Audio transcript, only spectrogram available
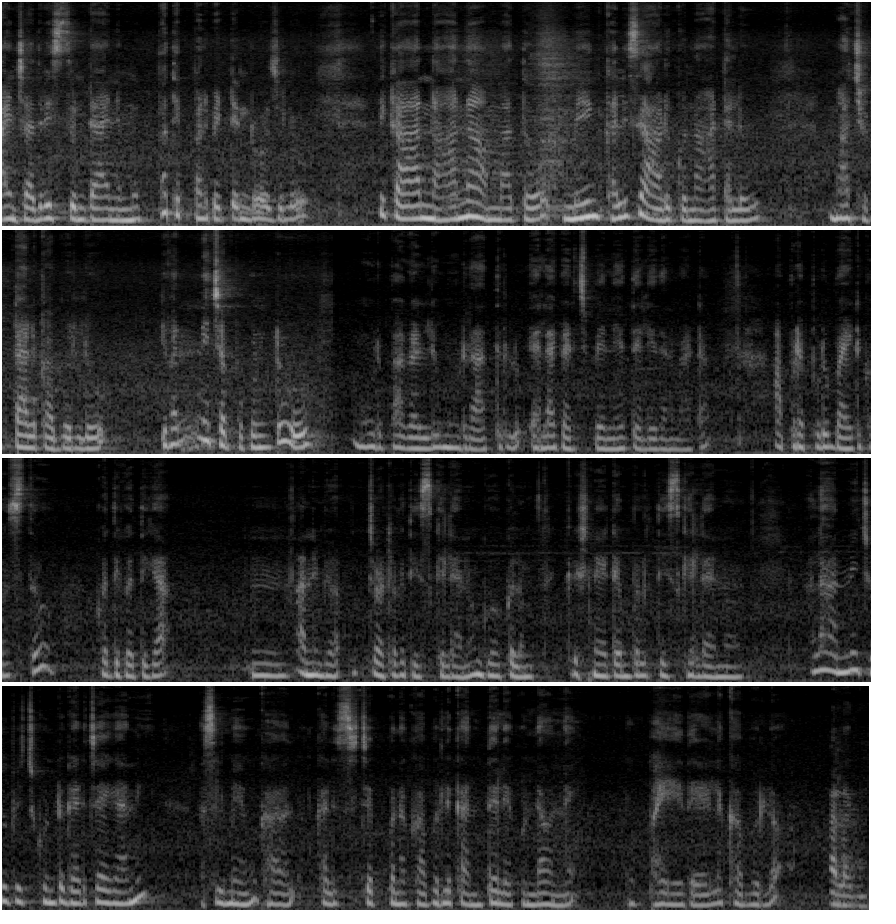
ఆయన చదివిస్తుంటే ఆయన ముప్ప తిప్పలు పెట్టిన రోజులు. ఇక నాన్న అమ్మతో మేము కలిసి ఆడుకున్న ఆటలు మా చుట్టాల కబుర్లు ఇవన్నీ చెప్పుకుంటూ మూడు పగళ్ళు మూడు రాత్రులు ఎలా గడిచిపోయినాయో తెలియదు అనమాట అప్పుడప్పుడు బయటకు వస్తూ కొద్ది కొద్దిగా అన్ని చోట్లకి తీసుకెళ్ళాను. గోకులం కృష్ణయ్య టెంపుల్కి తీసుకెళ్ళాను. అలా అన్నీ చూపించుకుంటూ గడిచాయి కానీ అసలు మేము క- కలిసి చెప్పుకున్న కబుర్లకి అంతే లేకుండా ఉన్నాయి. ముప్పై ఐదేళ్ళ కబుర్లో. అలాగే.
